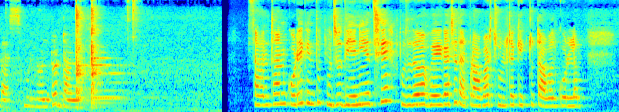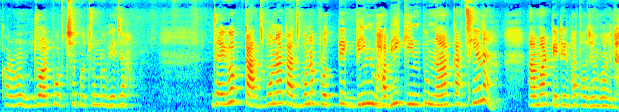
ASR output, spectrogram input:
ব্যাস, মুড়ি ঘন্টর ডান স্নান টান করে কিন্তু পুজো দিয়ে নিয়েছি। পুজো দেওয়া হয়ে গেছে, তারপর আবার চুলটাকে একটু টাওয়াল করলাম। কারণ জল পড়ছে, প্রচণ্ড ভেজা। যাই হোক, কাচবো না কাচবো না, প্রত্যেক দিন ভাবি কিন্তু না কাচলে না, আমার পেটের ভাত হজম হয় না।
